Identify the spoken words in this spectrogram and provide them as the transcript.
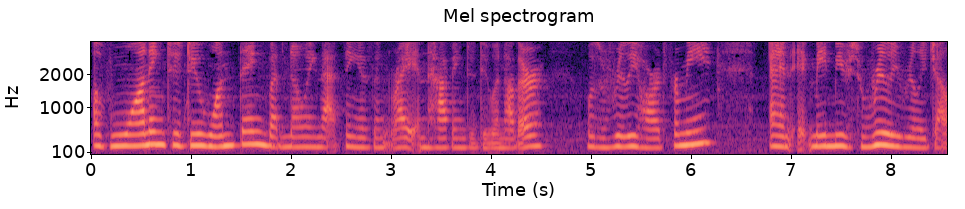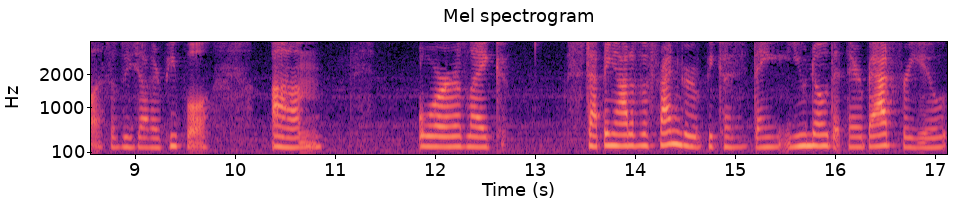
of wanting to do one thing but knowing that thing isn't right and having to do another was really hard for me and it made me just really really jealous of these other people um, or like stepping out of a friend group because they you know that they're bad for you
